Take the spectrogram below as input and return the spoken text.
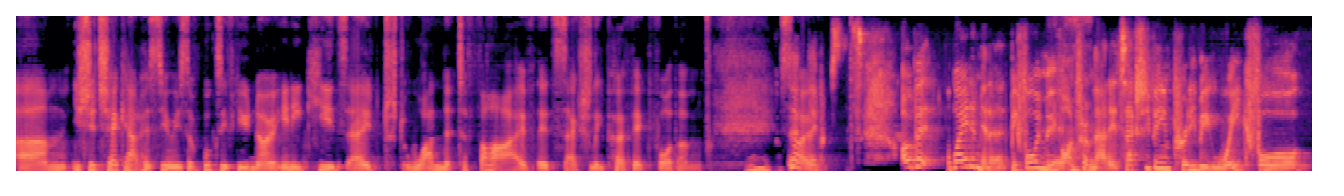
um, you should check out her series of books. If you know any kids aged one to five, it's actually perfect for them. Mm, so, oh, but wait a minute. Before we move yes. on from that, it's actually been a pretty big week for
